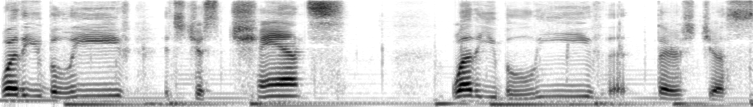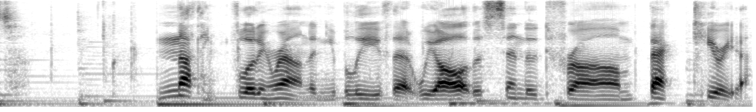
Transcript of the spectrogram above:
whether you believe it's just chance, whether you believe that there's just nothing floating around and you believe that we all descended from bacteria.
